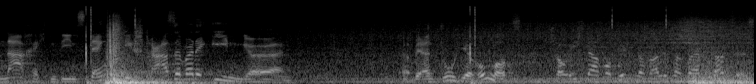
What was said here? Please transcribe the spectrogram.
Vom Nachrichtendienst denkt, die Straße würde ihnen gehören. Ja, während du hier rummotzt, schau ich nach, ob hinten noch alles an seinem Platz ist.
